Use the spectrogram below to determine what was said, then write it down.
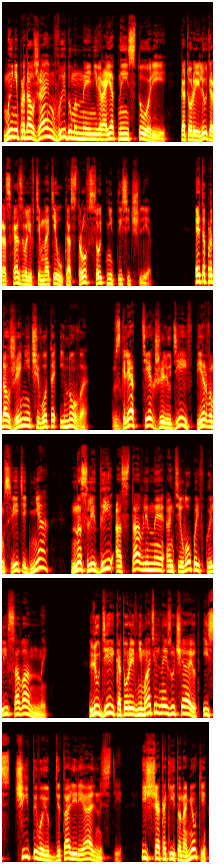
мы не продолжаем выдуманные невероятные истории, которые люди рассказывали в темноте у костров сотни тысяч лет. Это продолжение чего-то иного, взгляд тех же людей в первом свете дня на следы, оставленные антилопой в пыли саванны. Людей, которые внимательно изучают и считывают детали реальности, ища какие-то намеки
